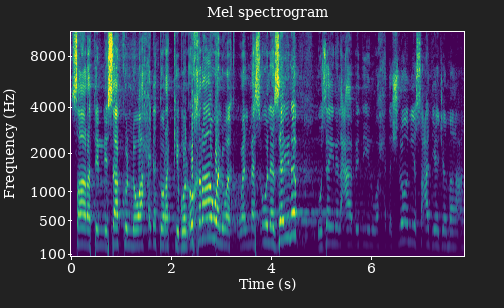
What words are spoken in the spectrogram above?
صارت النساء كل واحدة تركب الأخرى والمسؤولة زينب وزين العابدين وحدة. شلون يصعد يا جماعة؟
